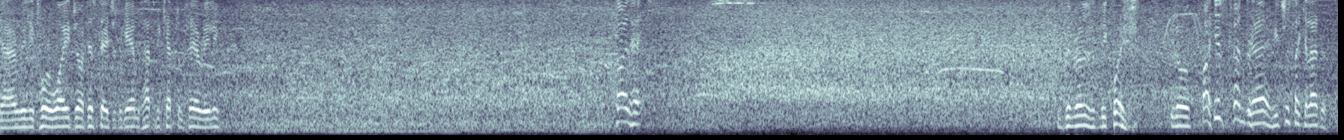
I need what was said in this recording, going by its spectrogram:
Yeah, really poor wide at this stage of the game. It had to be kept in play, really. Kyle Hayes. He's been relatively quiet, you know. By his standards. Yeah, he's just like a lad that's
